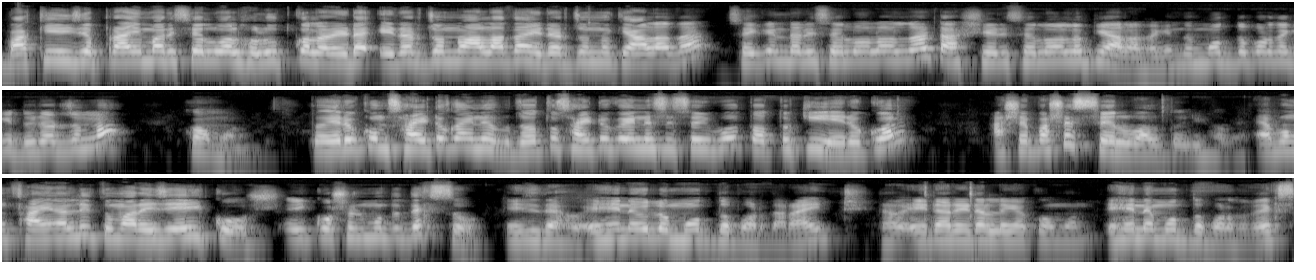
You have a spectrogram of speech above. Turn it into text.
বাকি এই যে প্রাইমারি সেল ওয়াল হলুদ কালার এটা, এটার জন্য আলাদা, এটার জন্য কি আলাদা? সেকেন্ডারি সেল ওয়াল আলাদা টার্সিয়ারি সেল ওয়ালও কি আলাদা? কিন্তু মধ্য পর্দা কি দুইটার জন্য কমন তো এরকম সাইটোকাইন যত সাইটোকাইনেসিস হইব, তত কি এরকম আশেপাশে সেল ওয়াল তৈরি হবে। এবং ফাইনালি তোমার এই যে এই কোষ, এই কোষের মধ্যে দেখছ? এই যে দেখো, এখানে হইল মধ্য পর্দা রাইট এটার এটার লেগে কমন এখানে মধ্য পর্দা দেখছ?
